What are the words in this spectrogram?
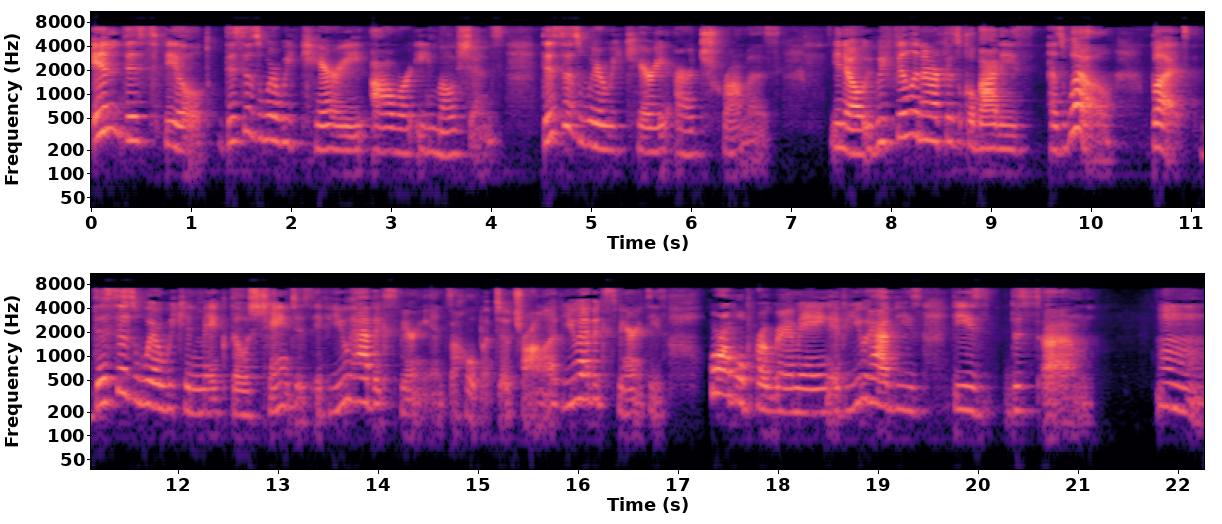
In this field, this is where we carry our emotions. This is where we carry our traumas. You know, we feel it in our physical bodies as well, But this is where we can make those changes. If you have experienced a whole bunch of trauma, if you have experienced these horrible programming, if you have these these this um hmm,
